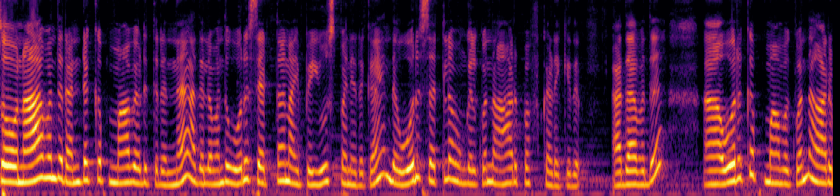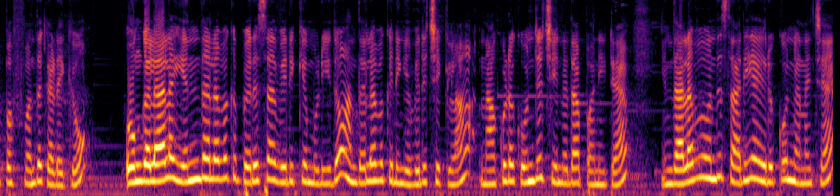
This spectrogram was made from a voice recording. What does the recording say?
ஸோ நான் வந்து ரெண்டு கப் மாவு எடுத்திருந்தேன். அதில் வந்து ஒரு செட் தான் நான் இப்போ யூஸ் பண்ணியிருக்கேன் இந்த ஒரு செட்டில் உங்களுக்கு வந்து ஆறு பஃப் கிடைக்குது. அதாவது ஒரு கப் மாவுக்கு வந்து ஆறு பஃப் வந்து கிடைக்கும். உங்களால் எந்த அளவுக்கு பெருசாக விரிக்க முடியுதோ அந்த அளவுக்கு நீங்கள் விரிச்சிக்கலாம். நான் கூட கொஞ்சம் சின்னதாக பண்ணிட்டேன். இந்த அளவு வந்து சரியாக இருக்கும்னு நினச்சேன்.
